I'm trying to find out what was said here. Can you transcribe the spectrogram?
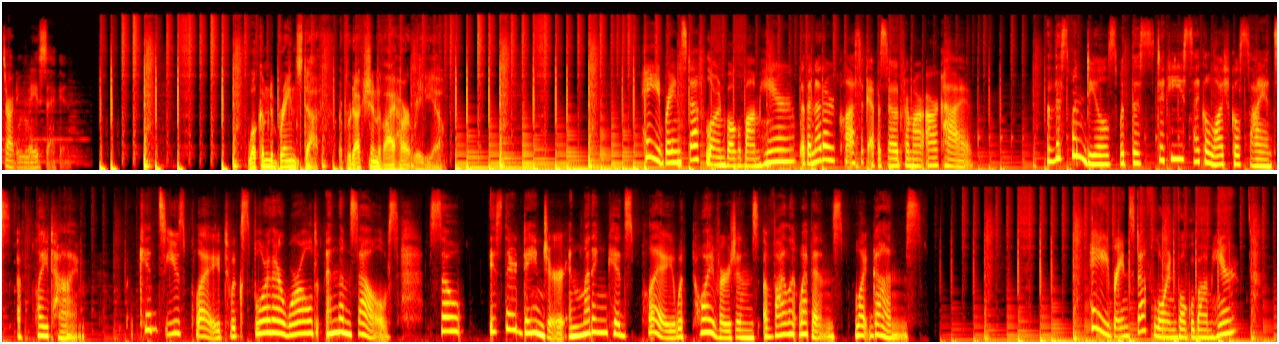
starting May 2nd. Welcome to Brain Stuff, a production of iHeartRadio. Hey, Brain Stuff, Lauren Vogelbaum here with another classic episode from our archive. This one deals with the sticky psychological science of playtime. Kids use play to explore their world and themselves. So, is there danger in letting kids play with toy versions of violent weapons like guns? Hey, Brain Stuff, Lauren Vogelbaum here.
